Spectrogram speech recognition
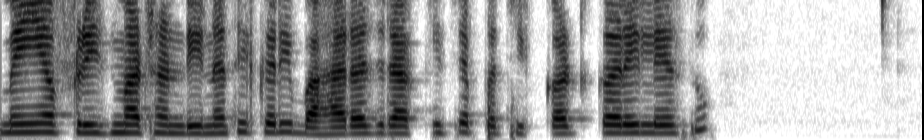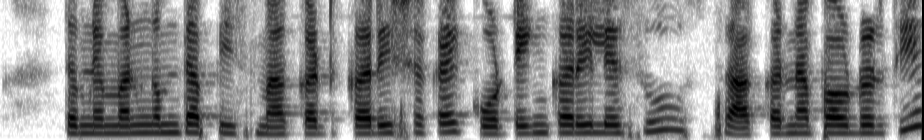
મેં અહીંયા ફ્રીજમાં ઠંડી નથી કરી, બહાર જ રાખી છે, પછી કટ કરી લેશું. તમને મનગમતા પીસમાં કટ કરી શકાય, કોટિંગ કરી લેશું સાકરના પાવડરથી.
